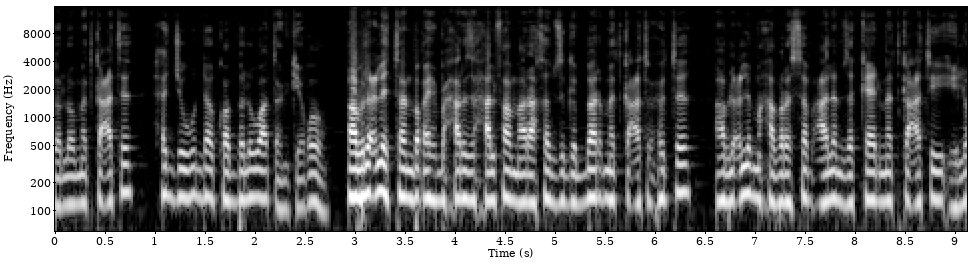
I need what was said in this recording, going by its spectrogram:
ዘሎ መጥቃዕቲ ሕጂ እውን ደከብልዋ ጠንቂቑ ኣብ ልዕሊ እተን ብቀይሕ ባሕሪ ዝሓልፋ መራኸብ ዝግበር መጥቃዕቲ ሕቲ ኣብ ልዕሊ ማሕበረሰብ ዓለም ዘካየድ መጥቃዕቲ ኢሉ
